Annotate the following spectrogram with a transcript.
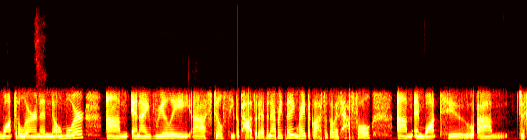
want to learn and know more. Um, and I really uh, still see the positive in everything, right? The glass is always half full um, and want to um, just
